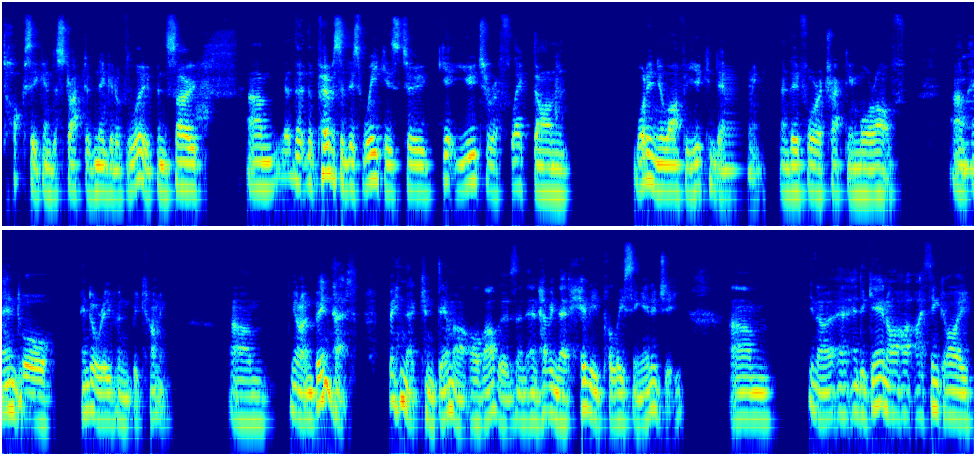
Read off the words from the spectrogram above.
toxic and destructive negative loop. And so um, the, the purpose of this week is to get you to reflect on what in your life are you condemning and therefore attracting more of um, mm-hmm. and or and or even becoming um, you know and being that being that condemner of others and, and having that heavy policing energy um, you know and, and again I, I think I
